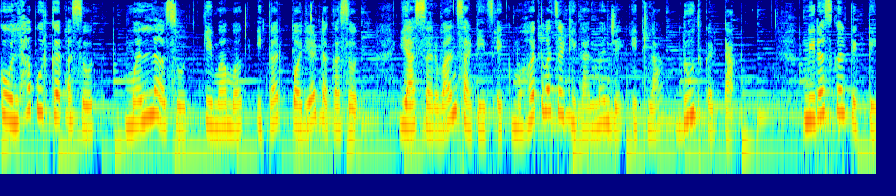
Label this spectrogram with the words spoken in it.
कोल्हापूरकर असोत मल्ल असोत किंवा मग इतर पर्यटक असोत या सर्वांसाठीच एक महत्वाचं ठिकाण म्हणजे इथला दूध कट्टा मिरजकर तिकटी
